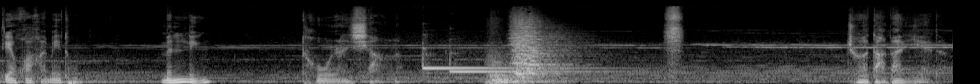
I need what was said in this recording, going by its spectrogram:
电话还没通，门铃突然响了。这大半夜的。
